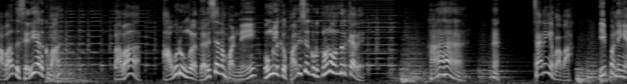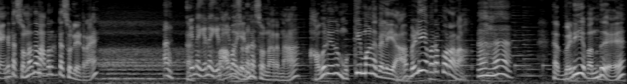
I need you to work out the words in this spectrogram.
பாபா அது சரியா இருக்குமா? பாபா அவர் உங்களை தரிசனம் பண்ணி உங்களுக்கு பரிசு கொடுக்கணும்னு வந்திருக்காரு. சரிங்க பாபா. இப்ப நீங்க என்கிட்ட சொன்னதை நான் அவர்கிட்ட சொல்லிடுறேன். பாபா என்ன என்ன சொன்னாரு? சொன்னாருன்னா அவர் ஏதோ முக்கியமான வேலையா வெளியே வர போறாராம். வெளியே வந்து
